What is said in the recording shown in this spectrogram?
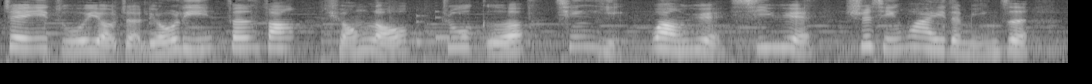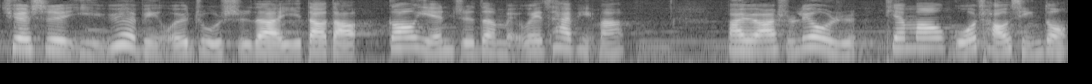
这一组有着琉璃、芬芳、琼楼、诸葛、清影、望月、西月诗情画意的名字，却是以月饼为主食的一道道高颜值的美味菜品吗？八月二十六日，天猫国潮行动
